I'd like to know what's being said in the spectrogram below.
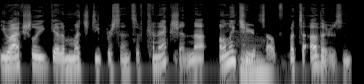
you actually get a much deeper sense of connection, not only to mm. yourself, but to others. And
